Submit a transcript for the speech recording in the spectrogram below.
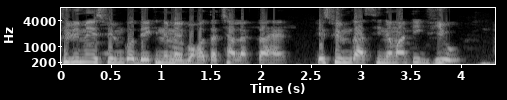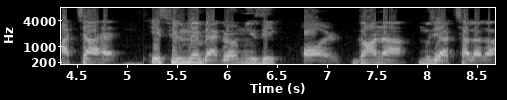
थ्री में इस फ़िल्म को देखने में बहुत अच्छा लगता है। इस फ़िल्म का सिनेमाटिक व्यू अच्छा है। इस फ़िल्म में बैकग्राउंड म्यूज़िक और गाना मुझे अच्छा लगा।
